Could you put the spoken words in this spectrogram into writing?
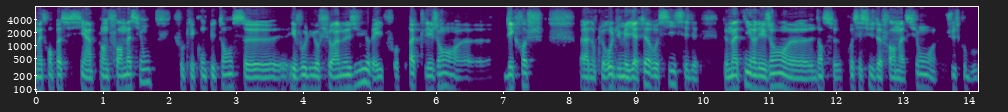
mettre en place aussi un plan de formation. Il faut que les compétences euh, évoluent au fur et à mesure et il faut pas que les gens euh, décrochent donc le rôle du médiateur aussi, c'est de, maintenir les gens dans ce processus de formation jusqu'au bout.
